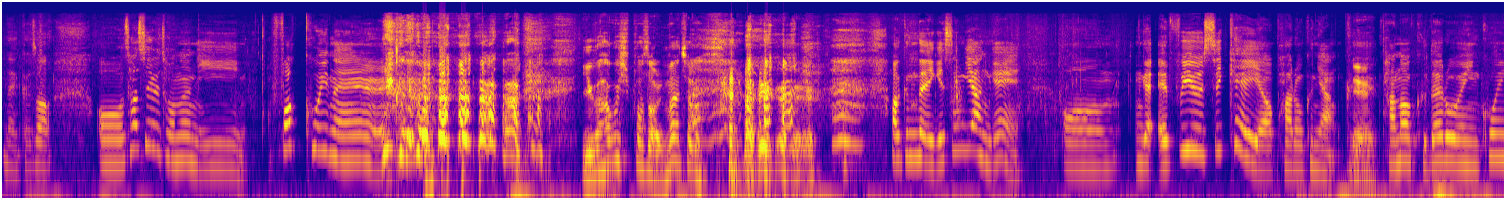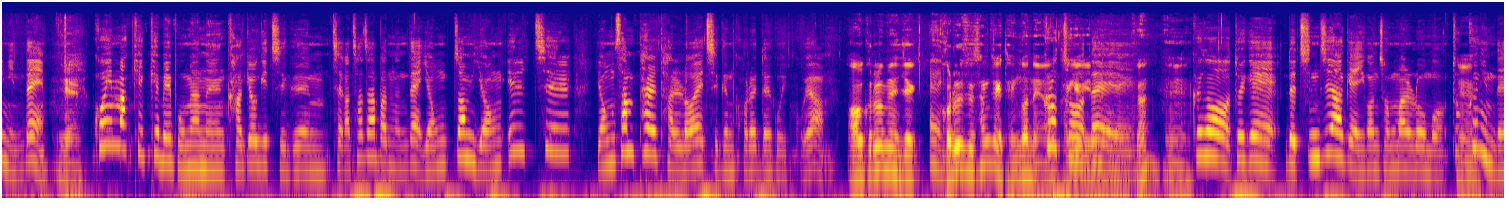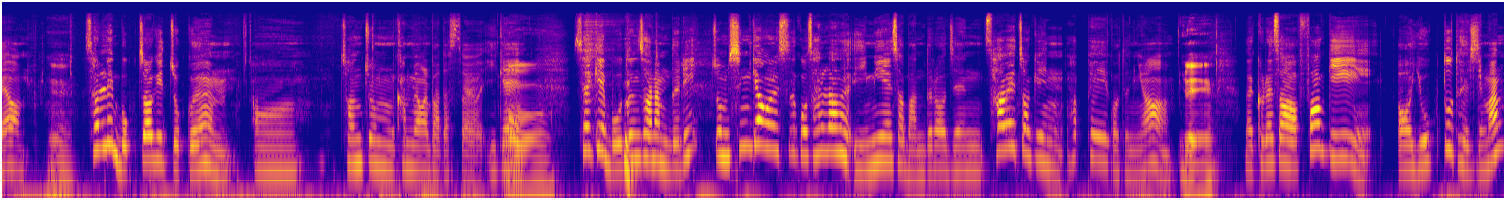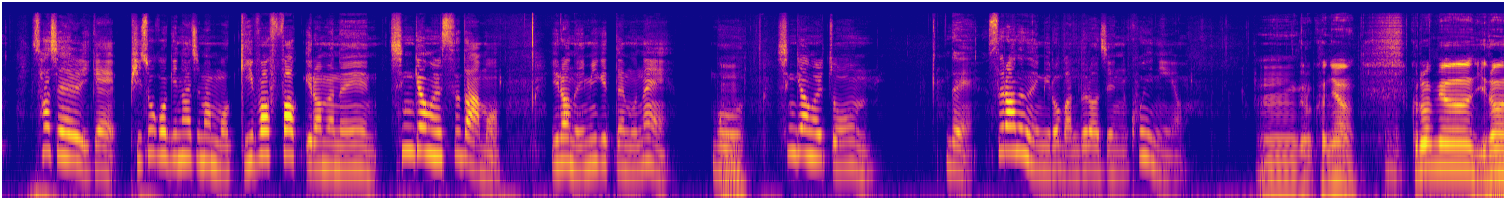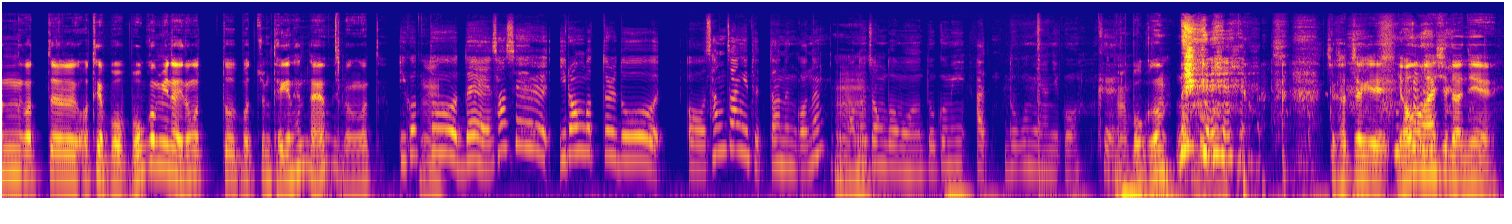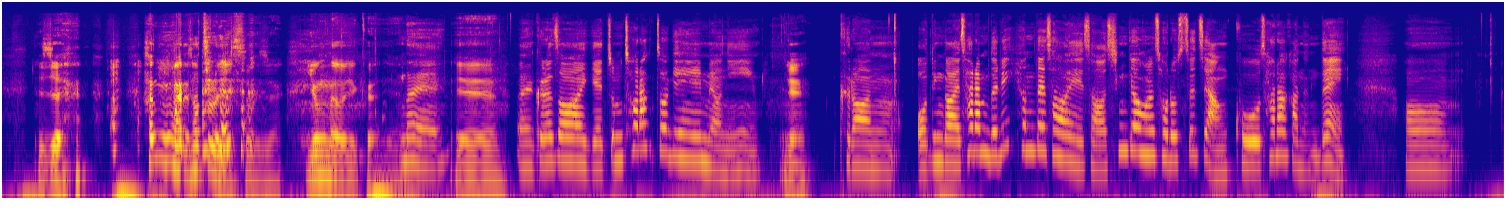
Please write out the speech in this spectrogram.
네, 그래서 어, 사실 저는 이 fuck 코인을 이거 하고 싶어서 얼마나 참았어요. 아 근데 이게 신기한 게 어, 이게 FUCK예요. 바로 그냥 그 네. 단어 그대로인 코인인데 예. 코인마켓캡에 보면은 가격이 지금 제가 찾아봤는데 0.017038 달러에 지금 거래되고 있고요. 아 그러면 이제 네. 거래소 상장이 된 거네요. 그렇죠, 가격이 네. 예. 그래서 되게 네, 진지하게 이건 정말로 뭐 토큰인데요. 예. 설립 목적이 조금 어, 전 좀 감명을 받았어요. 이게 어, 세계 모든 사람들이 좀 신경을 쓰고 살라는 의미에서 만들어진 사회적인 화폐이거든요. 예, 예. 네, 그래서 fuck이 어, 욕도 되지만 사실 이게 비속어긴 하지만 뭐 give a fuck 이러면은 신경을 쓰다 뭐 이런 의미이기 때문에 뭐 음. 신경을 좀 네, 쓰라는 의미로 만들어진 코인이에요. 음 그렇군요. 네. 그러면 이런 것들 어떻게 뭐 모금이나 이런 것도 뭐 좀 되긴 했나요? 이런 것. 이것도 네, 사실 이런 것들도 어, 상장이 됐다는 거는 음. 어느 정도 뭐 녹음이 아 녹음이 아니고 그 아, 모금. 모금. 저 갑자기 영어 하시더니 이제 한국말이 서툴러졌어. 이제 욕 나오니까. 예. 네. 예. 네, 그래서 이게 좀 철학적인 면이 예. 그런 어딘가에 사람들이 현대 사회에서 신경을 서로 쓰지 않고 살아가는데 어,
